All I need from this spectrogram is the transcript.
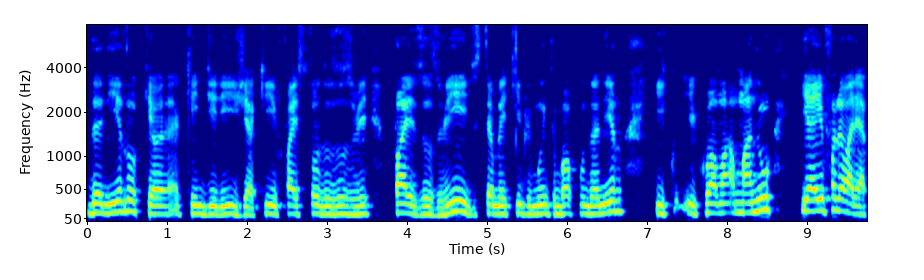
Danilo, que é quem dirige aqui, faz todos os faz os vídeos, tem uma equipe muito boa com o Danilo e, e com a Manu. E aí eu falei, olha,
